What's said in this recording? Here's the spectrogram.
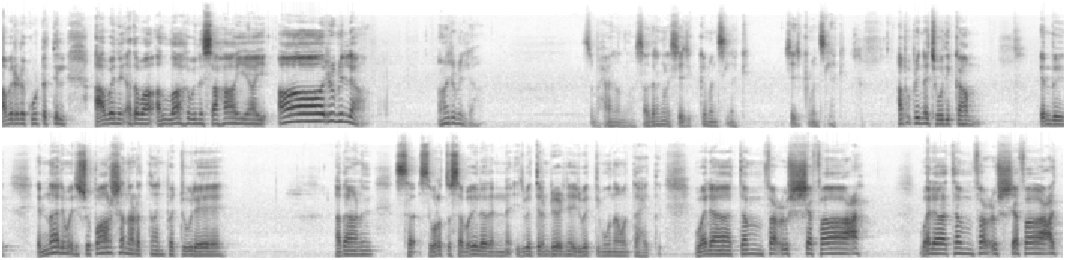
അവരുടെ കൂട്ടത്തിൽ അവന് അഥവാ അള്ളാഹുവിന് സഹായിയായി ആരുമില്ല. ആരുമില്ല. സുബാനല്ല സഹോദരങ്ങളെ ശരിക്കും മനസ്സിലാക്കി. ശരിക്കും മനസ്സിലാക്കി. അപ്പോൾ പിന്നെ ചോദിക്കാം എന്ത് എന്നാലും ഒരു ശുപാർശ നടത്താൻ പറ്റൂലേ അതാണ് സ സൂറത്തു സബയിലെ തന്നെ ഇരുപത്തിരണ്ട് കഴിഞ്ഞ ഇരുപത്തി മൂന്നാമത്തെ ആയത്ത് വലാ തൻഫഉ الشفاعة ولا تنفع الشفاعة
